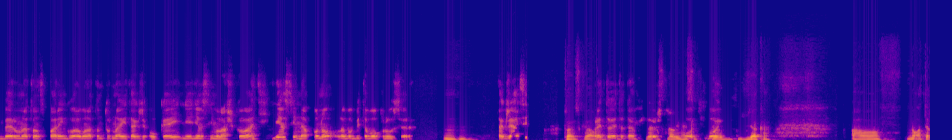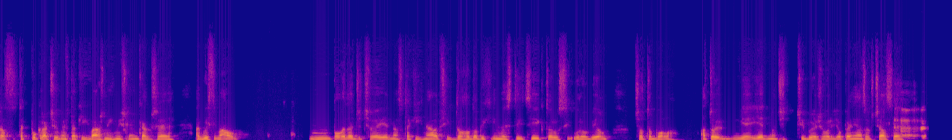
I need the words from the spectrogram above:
berú na tom sparingu alebo na tom turnaji tak, že OK, nejdem s ním laškovať, idem s ním naplno, lebo by to bol prúser. Mm-hmm. Takže asi to je skvelé. Preto je to tam. Skvelý mesiac. Ďakujem. No a teraz tak pokračujeme v takých vážnych myšlienkach, že ak by si mal mm, povedať, že čo je jedna z takých najlepších dlhodobých investícií, ktorú si urobil, čo to bolo? A to je jedno, či, či budeš hovoriť o peniazoch v čase.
